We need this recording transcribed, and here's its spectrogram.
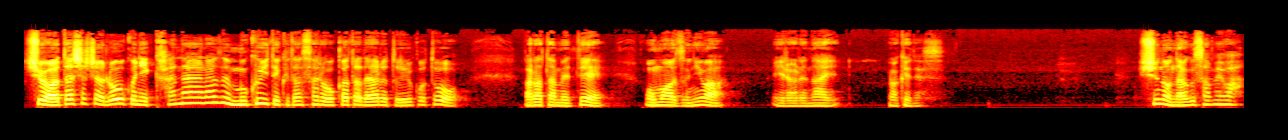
主は私たちの労苦に必ず報いてくださるお方であるということを改めて思わずには得られないわけです。主の慰めは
